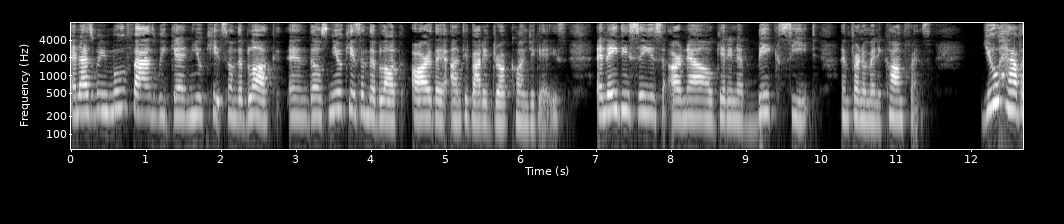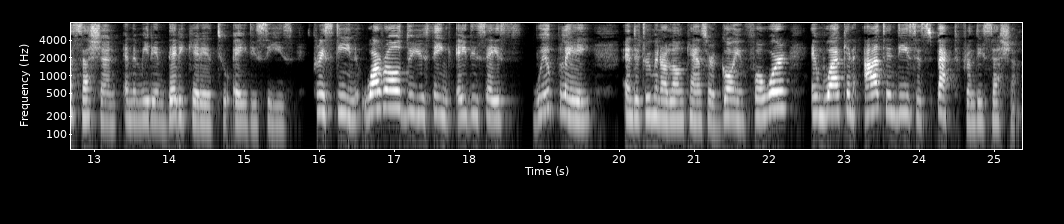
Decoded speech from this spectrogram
And as we move fast, we get new kids on the block, and those new kids on the block are the antibody drug conjugates. And ADCs are now getting a big seat in front of many conference. You have a session in the meeting dedicated to ADCs. Christine, what role do you think ADCs will play in the treatment of lung cancer going forward? and what can attendees expect from this session?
